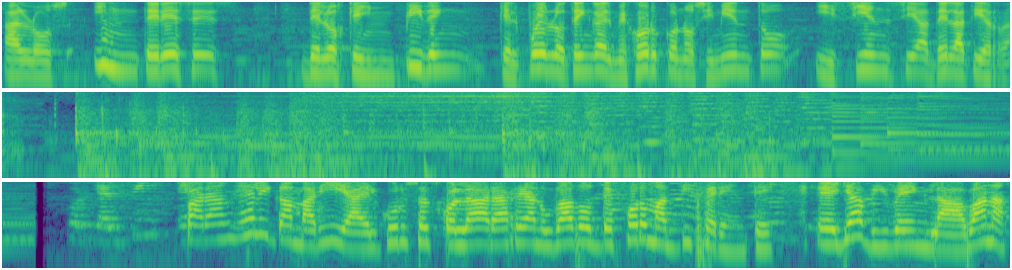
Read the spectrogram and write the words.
a los intereses de los que impiden que el pueblo tenga el mejor conocimiento y ciencia de la tierra. Para Angélica María, el curso escolar ha reanudado de forma diferente. Ella vive en La Habana,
